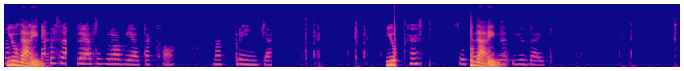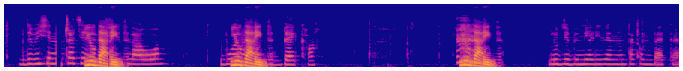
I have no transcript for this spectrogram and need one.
No You died. Ja myślę, że ja to zrobię tak o, na sprincie. You- Super, died. You, you died. Gdyby się na czacie You died. wyświetlało, to by You died. beka. You died. Ludzie by mieli ze mną taką bekę.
